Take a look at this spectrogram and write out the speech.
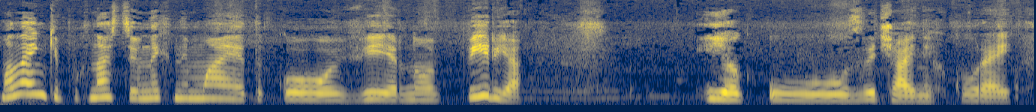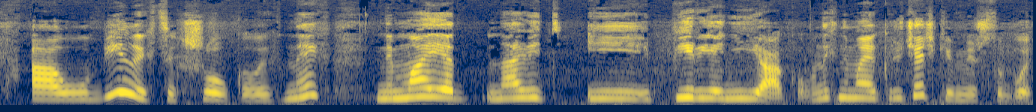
Маленькі пухнасті, в них немає такого веєрного пір'я, як у звичайних курей. А у білих цих шовкових них немає навіть і пір'я ніякого. У них немає крючечків між собою,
